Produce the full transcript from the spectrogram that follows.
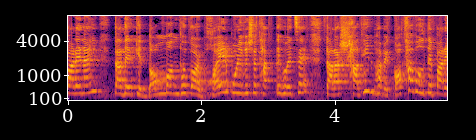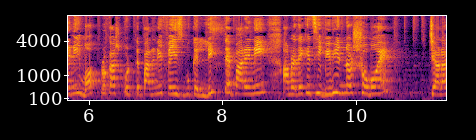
পারে নাই। তাদেরকে দমবন্ধকর ভয়ের পরিবেশে থাকতে হয়েছে। তারা স্বাধীনভাবে কথা বলতে পারেনি, মত প্রকাশ করতে পারেনি, ফেসবুকে লিখতে পারেনি। আমরা দেখেছি বিভিন্ন সময় যারা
